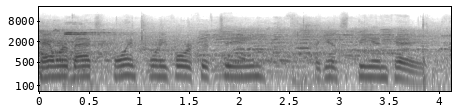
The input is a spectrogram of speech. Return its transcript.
And we're back to point 24-15 against PNK.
